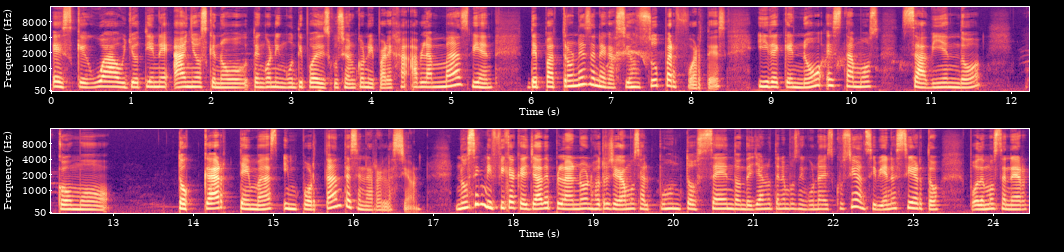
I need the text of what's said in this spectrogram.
es que wow, yo tiene años que no tengo ningún tipo de discusión con mi pareja, habla más bien de patrones de negación súper fuertes y de que no estamos sabiendo cómo tocar temas importantes en la relación. No significa que ya de plano nosotros llegamos al punto zen donde ya no tenemos ninguna discusión. Si bien es cierto, podemos tener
